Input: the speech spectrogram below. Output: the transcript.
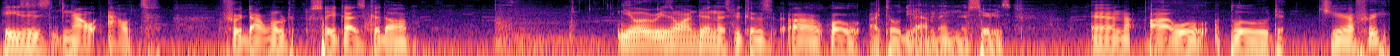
Hayes is now out for download so you guys could um the only reason why I'm doing this because uh well I told you I'm in the series. And I will upload Jeffrey.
